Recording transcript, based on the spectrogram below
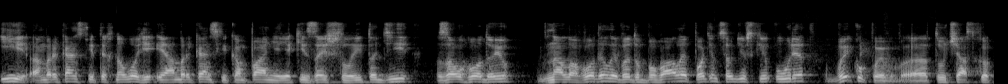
і американські технології, і американські компанії, які зайшли тоді за угодою. Налагодили, видобували. Потім саудівський уряд викупив е, ту частку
